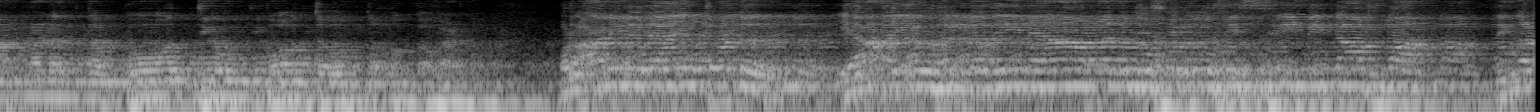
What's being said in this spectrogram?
നമ്മളെന്ന ബോധ്യവും ബോധവും നമുക്ക് വേണം. ഖുർആനിൽ ഒരു ആയത്തുണ്ട് യാ അയ്യുഹല്ലദീന നിങ്ങൾ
